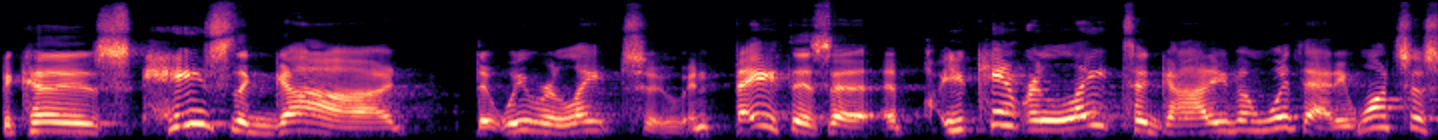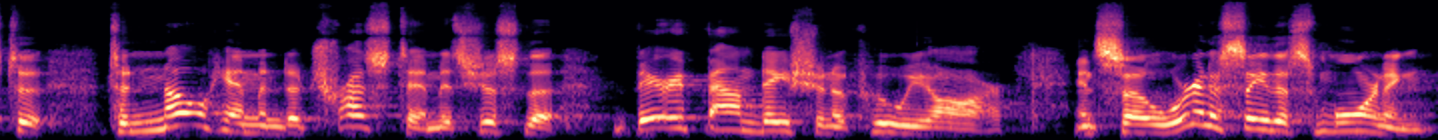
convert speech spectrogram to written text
Because He's the God that we relate to. And faith is a, a, you can't relate to God even with that. He wants us to, to know Him and to trust Him. It's just the very foundation of who we are. And so we're going to see this morning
